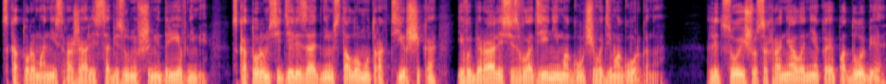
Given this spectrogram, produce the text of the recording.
с которым они сражались с обезумевшими древними, с которым сидели за одним столом у трактирщика и выбирались из владений могучего Демогоргона. Лицо еще сохраняло некое подобие,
